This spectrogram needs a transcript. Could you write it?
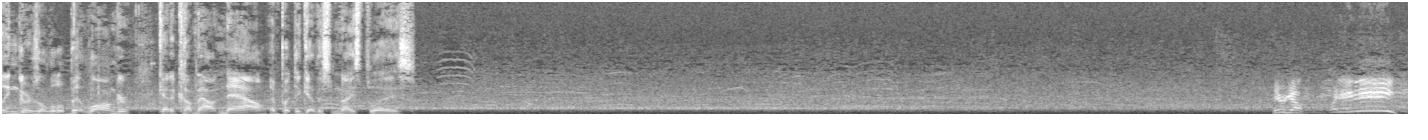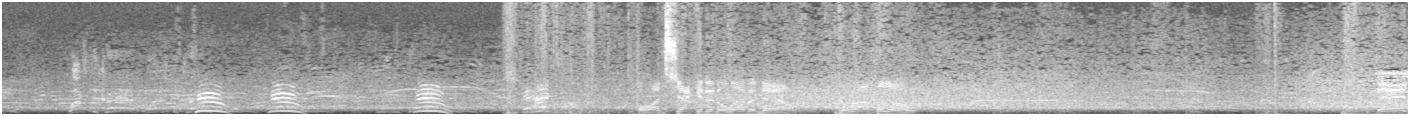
lingers a little bit longer. Got to come out now and put together some nice plays. Here we go. 180. Watch the curve. Watch the curve. Two. Two. Two. Say hut. On second and 11 now. Garoppolo. And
